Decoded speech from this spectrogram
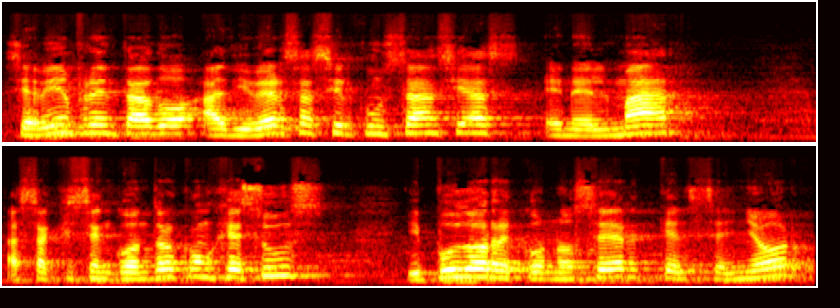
se había enfrentado a diversas circunstancias en el mar hasta que se encontró con Jesús y pudo reconocer que el Señor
